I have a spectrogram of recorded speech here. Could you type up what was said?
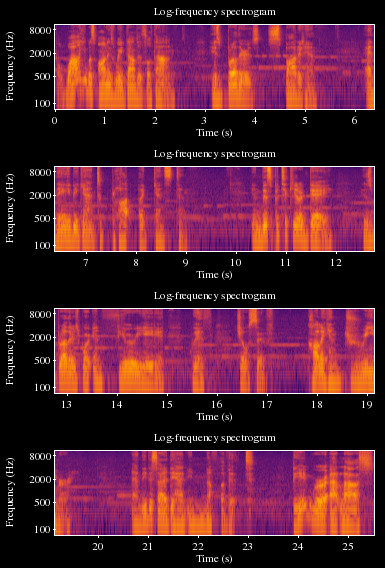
But while he was on his way down to Dothan, his brothers spotted him and they began to plot against him. In this particular day, his brothers were infuriated with Joseph, calling him dreamer. And they decided they had enough of it. They were at last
